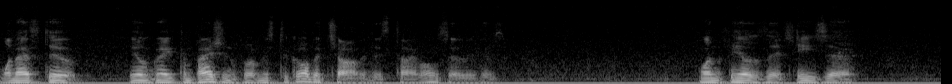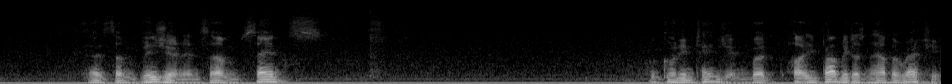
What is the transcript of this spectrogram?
one has to feel great compassion for Mr. Gorbachev at this time also, because one feels that he's uh, has some vision and some sense of good intention, but uh, he probably doesn't have a refuge.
